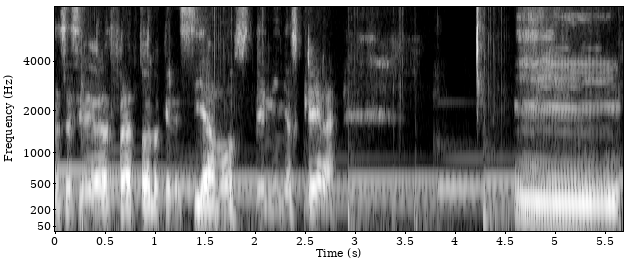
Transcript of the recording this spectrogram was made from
o sea, si de verdad fuera todo lo que decíamos de niños que era. Y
